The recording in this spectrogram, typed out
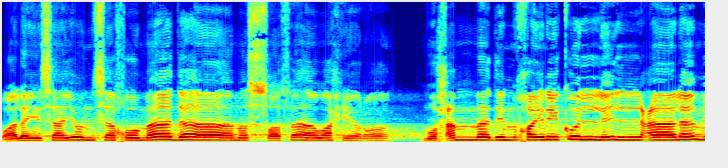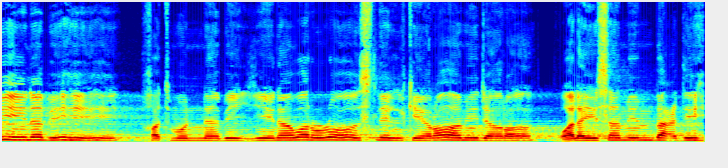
وليس ينسخ ما دام الصفا وحرا محمد خير كل العالمين به ختم النبيين والرسل الكرام جرى وليس من بعده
